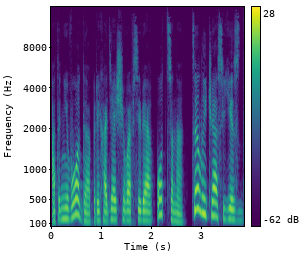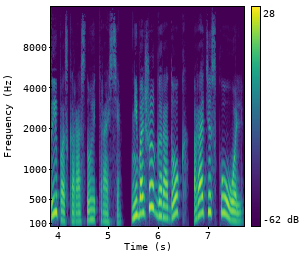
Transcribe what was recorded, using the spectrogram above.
От него до приходящего в себя Отсона целый час езды по скоростной трассе. Небольшой городок Ратискуоль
